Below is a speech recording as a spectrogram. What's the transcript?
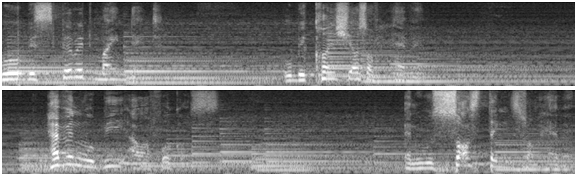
We will be spirit minded. We'll be conscious of heaven. Heaven will be our focus. And we will source things from heaven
